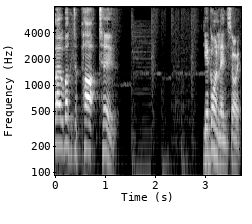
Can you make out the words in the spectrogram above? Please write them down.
Hello, welcome to part two. Yeah, go on, Lynn. Sorry.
